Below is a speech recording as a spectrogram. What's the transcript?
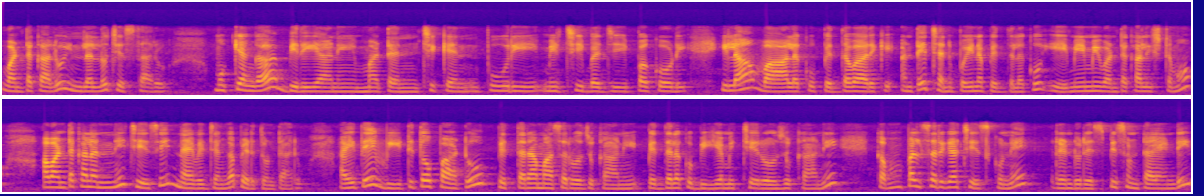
వంటకాలు ఇళ్ళల్లో చేస్తారు. ముఖ్యంగా బిర్యానీ మటన్ చికెన్ పూరి మిర్చి బజ్జీ పకోడీ. ఇలా వాళ్ళకు పెద్దవారికి అంటే చనిపోయిన పెద్దలకు ఏమేమి వంటకాలు ఇష్టమో ఆ వంటకాలన్నీ చేసి నైవేద్యంగా పెడుతుంటారు. అయితే వీటితో పాటు పెత్తరామాస రోజు కానీ పెద్దలకు బియ్యం ఇచ్చే రోజు కానీ కంపల్సరిగా చేసుకునే రెండు రెసిపీస్ ఉంటాయండి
